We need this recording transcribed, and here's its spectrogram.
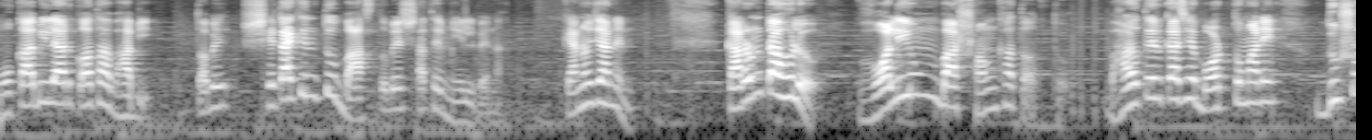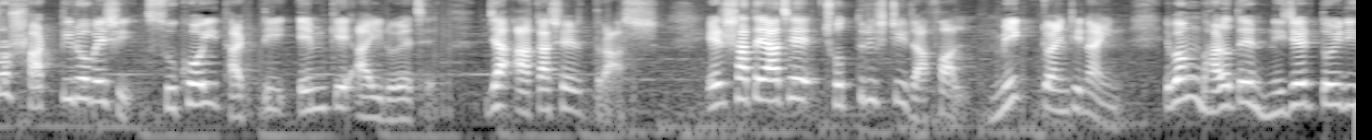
মোকাবিলার কথা ভাবি, তবে সেটা কিন্তু বাস্তবের সাথে মিলবে না। কেন জানেন? কারণটা হলো ভলিউম বা সংখ্যা তত্ত্ব ভারতের কাছে বর্তমানে দুশো ষাটটিরও বেশি সুখোই থার্টি এমকে আই রয়েছে, যা আকাশের ত্রাস। এর সাথে আছে ছত্রিশটি রাফাল, মিগ টোয়েন্টি নাইন, এবং ভারতের নিজের তৈরি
